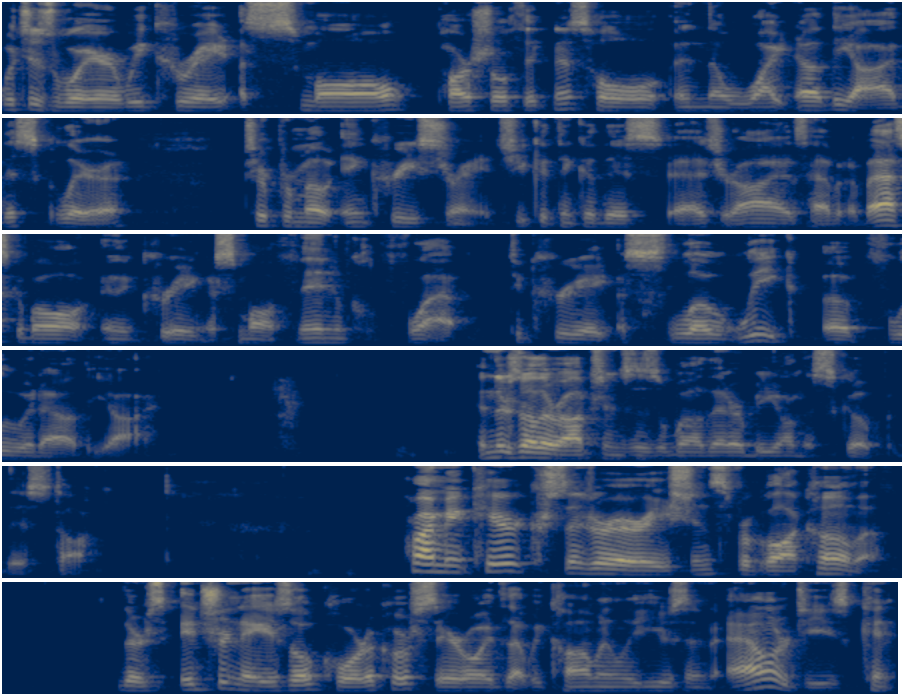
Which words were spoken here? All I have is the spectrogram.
which is where we create a small partial thickness hole in the white of the eye, the sclera, to promote increased drainage. You could think of this as your eye as having a basketball and creating a small thin flap to create a slow leak of fluid out of the eye. And there's other options as well that are beyond the scope of this talk. Primary care considerations for glaucoma. There's intranasal corticosteroids that we commonly use in allergies can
